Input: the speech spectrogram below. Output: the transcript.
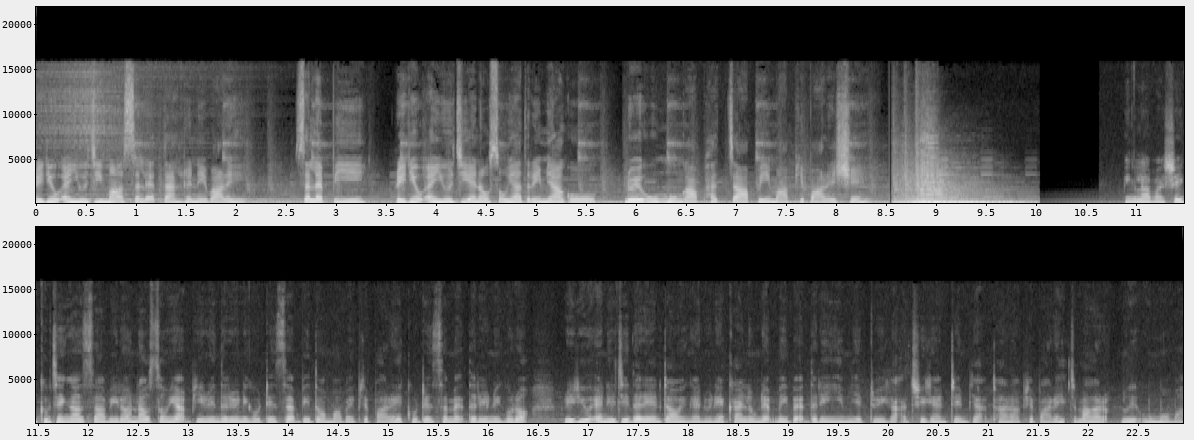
ရေဒီယို UNG မှဆက်လက်တမ်းလှည့်နေပါတယ်။ဆက်လက်ပြီးရေဒီယို UNG ရဲ့နောက်ဆုံးရသတင်းများကိုຫນွေဦးမွန်ကဖတ်ကြားပေးမှာဖြစ်ပါတယ်ရှင်။မ င်္ဂလာပါရှင်ခုချိန်ကစပြီးတော့နောက်ဆုံးရပြည်တွင်းသတင်းတွေကိုတင်ဆက်ပေးသွားမှာပဲဖြစ်ပါတယ်ခုတင်ဆက်မဲ့သတင်းတွေကိုတော့ Radio Energy သတင်းတာဝန်ခံတွေနဲ့ခိုင်လုံတဲ့မိဘသတင်းရင်းမြစ်တွေကအခြေခံတင်ပြထားတာဖြစ်ပါတယ်ကျွန်မကတော့ຫນွေဦးမော်ပါ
